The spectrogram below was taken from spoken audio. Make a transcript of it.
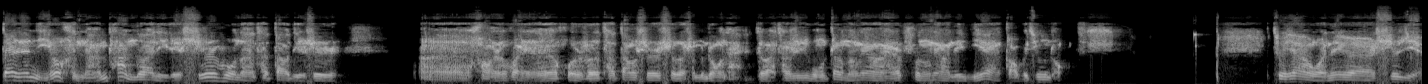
但是你又很难判断你这师傅呢，他到底是，呃，好人坏人，或者说他当时是个什么状态，对吧？他是一种正能量还是负能量，你你也搞不清楚。就像我那个师姐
